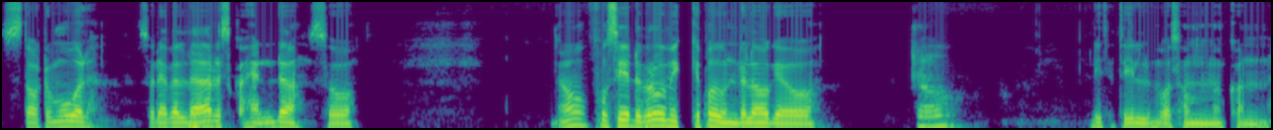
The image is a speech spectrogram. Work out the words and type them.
start och mål. Så det är väl mm. där det ska hända. Så ja, får se. Det beror mycket på underlaget och ja lite till vad som kan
